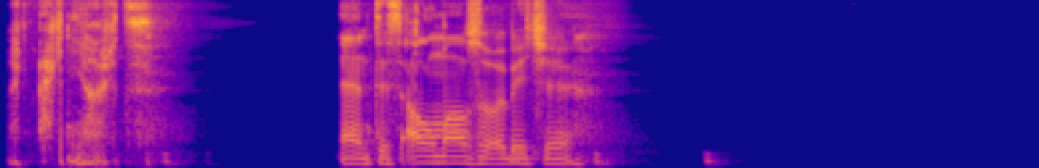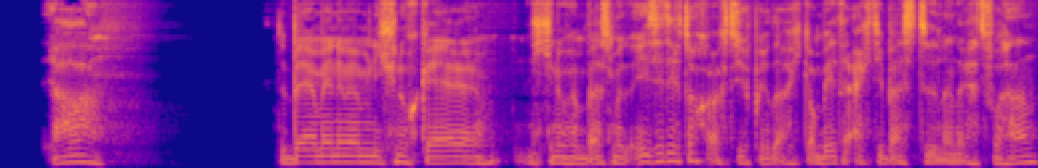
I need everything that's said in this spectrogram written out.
werkt echt niet hard. En het is allemaal zo een beetje. Ja. De bare minimum, niet genoeg keren, niet genoeg een best met. Je zit hier toch acht uur per dag. Je kan beter echt je best doen en er echt voor gaan.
